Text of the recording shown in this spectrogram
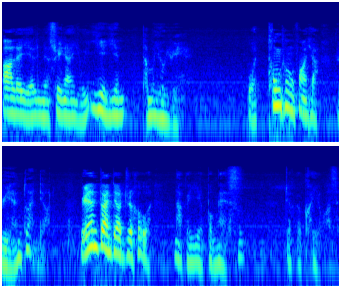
阿赖耶里面虽然有业因，他们有缘，我通通放下，缘断掉了，缘断掉之后啊，那个业不碍事，这个可以往生。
